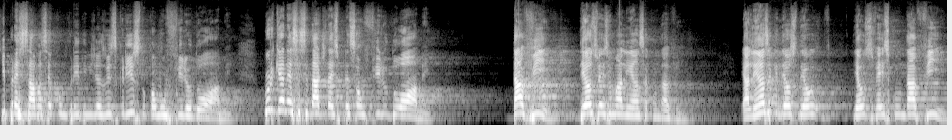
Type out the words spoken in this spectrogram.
que precisava ser cumprida em Jesus Cristo como filho do homem. Por que a necessidade da expressão filho do homem? Davi, Deus fez uma aliança com Davi. E a aliança que Deus deu, Deus fez com Davi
